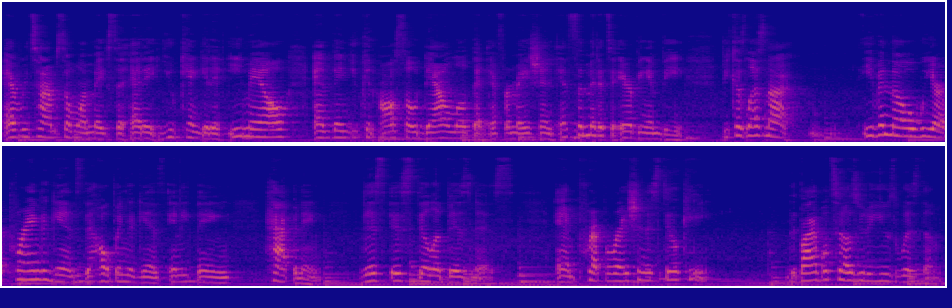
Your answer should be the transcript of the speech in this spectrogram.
Every time someone makes an edit you can get an email and then you can also download that information and submit it to airbnb. Because let's not even though we are praying against and hoping against anything happening, this is still a business and preparation is still key. The Bible tells you to use wisdom.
